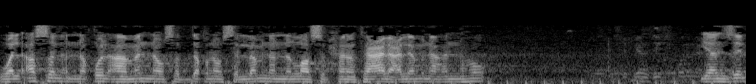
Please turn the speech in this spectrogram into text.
والأصل أن نقول آمنا وصدقنا وسلمنا أن الله سبحانه وتعالى علمنا أنه ينزل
